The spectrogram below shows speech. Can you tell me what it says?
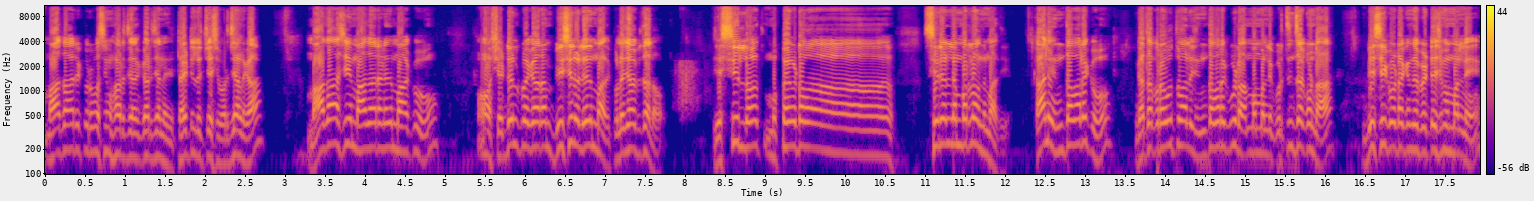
మాదారి కుర్వసింహ గర్జన ఇది టైటిల్ వచ్చేసి ఒరిజినల్గా మాదాసి మాదారి అనేది మాకు షెడ్యూల్ ప్రకారం బీసీలో లేదు మాది కుల జాబితాలో. ఎస్సీలో ముప్పై ఒకటవ సీరియల్ నెంబర్లో ఉంది మాది. కానీ ఇంతవరకు గత ప్రభుత్వాలు ఇంతవరకు కూడా మమ్మల్ని గుర్తించకుండా బీసీ కోట కింద పెట్టేసి మమ్మల్ని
